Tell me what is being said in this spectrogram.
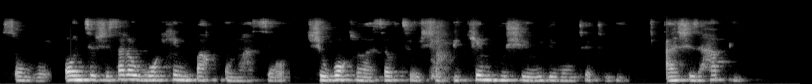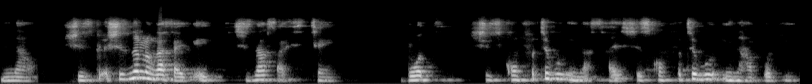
somewhere. Until she started working back on herself. She worked on herself till she became who she really wanted to be. And she's happy now. She's she's no longer size eight. She's now size ten. But she's comfortable in her size. She's comfortable in her body.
